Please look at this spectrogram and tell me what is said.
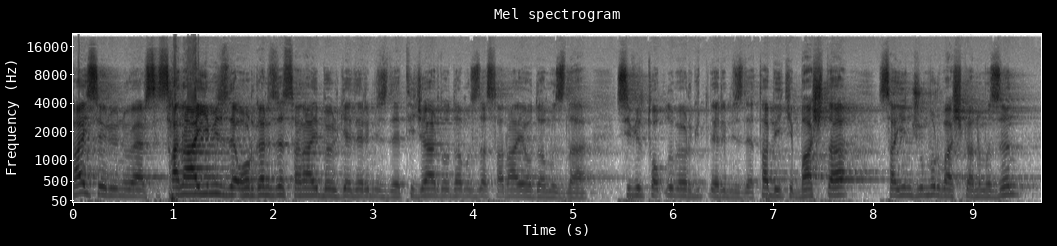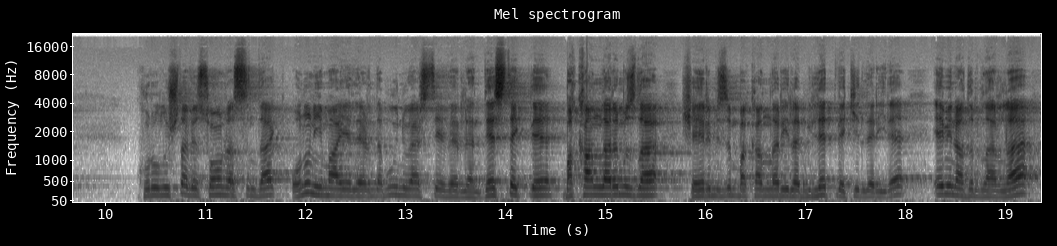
Kayseri Üniversitesi, sanayimizle, organize sanayi bölgelerimizle, ticaret odamızla, sanayi odamızla, sivil toplum örgütlerimizle, tabii ki başta Sayın Cumhurbaşkanımızın kuruluşta ve sonrasında onun himayelerinde bu üniversiteye verilen destekle, bakanlarımızla, şehrimizin bakanlarıyla, milletvekilleriyle emin adımlarla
